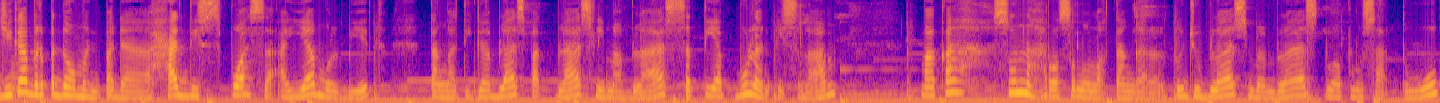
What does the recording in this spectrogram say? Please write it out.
Jika berpedoman pada hadis puasa ayamul bid tanggal 13, 14, 15 setiap bulan Islam maka sunnah Rasulullah tanggal 17, 19, 21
